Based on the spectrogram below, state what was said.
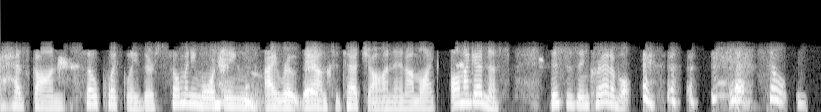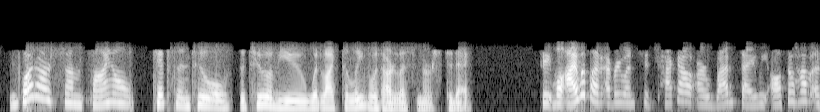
has gone so quickly. There's so many more things I wrote down to touch on, and I'm like, oh my goodness, this is incredible. so, what are some final tips and tools the two of you would like to leave with our listeners today? See, well, I would love everyone to check out our website. We also have a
